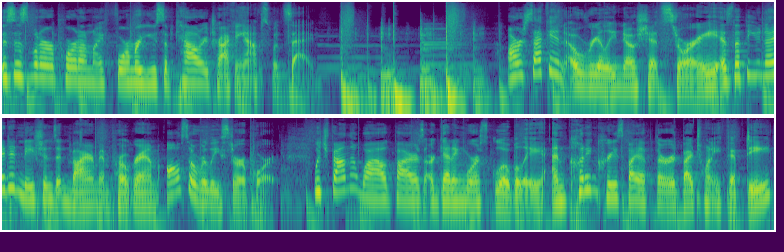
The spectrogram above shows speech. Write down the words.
this is what a report on my former use of calorie tracking apps would say. Our second oh really no shit story is that the United Nations Environment Program also released a report, which found that wildfires are getting worse globally and could increase by a third by 2050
